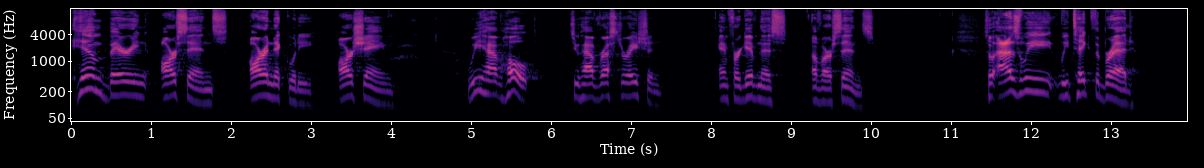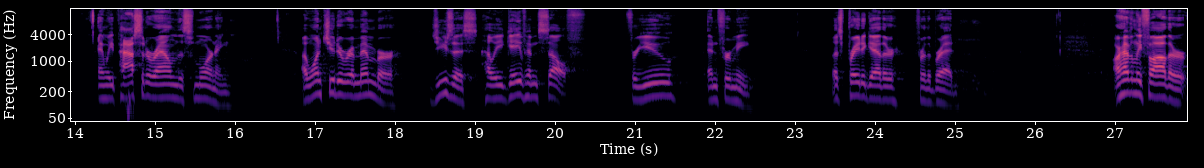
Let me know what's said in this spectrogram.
him bearing our sins, our iniquity, our shame, we have hope to have restoration and forgiveness of our sins. So, as we, we take the bread and we pass it around this morning, I want you to remember Jesus, how he gave himself for you and for me. Let's pray together for the bread. Our Heavenly Father,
